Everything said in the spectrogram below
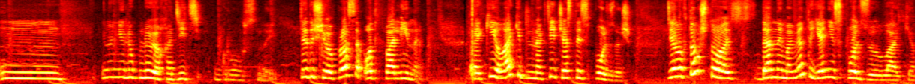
М -м ну, не люблю я ходить грустной. Следующий вопрос от Полины. Какие лаки для ногтей часто используешь? Дело в том, что в данный момент я не использую лаки.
